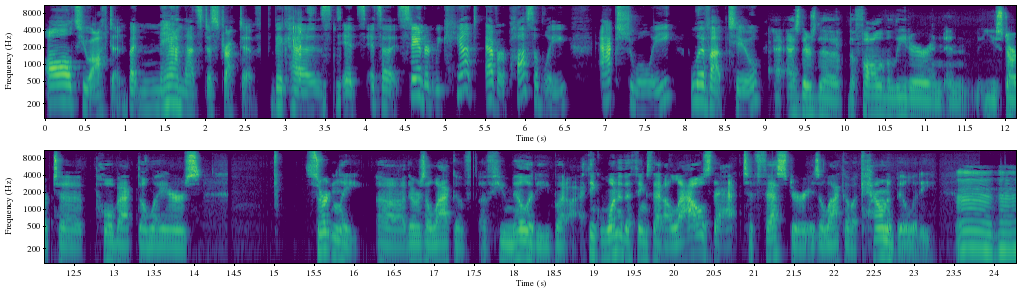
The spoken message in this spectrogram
all too often. But man that's destructive because it's it's a standard we can't ever possibly actually live up to. As there's the the fall of a leader and and you start to pull back the layers certainly uh, there was a lack of, of humility but i think one of the things that allows that to fester is a lack of accountability. Mm-hmm.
